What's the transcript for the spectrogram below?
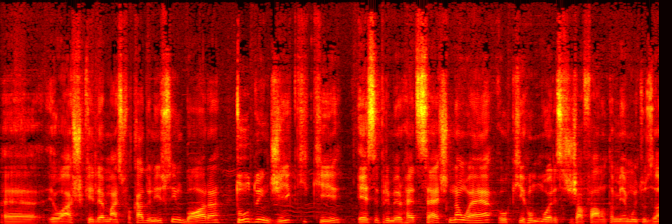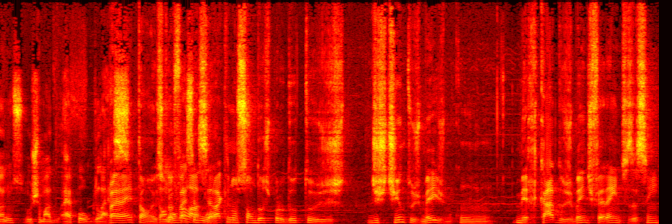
é, eu acho que ele é mais focado nisso, embora tudo indique que esse primeiro headset não é o que rumores já falam também há muitos anos, o chamado Apple Glass. É, então, isso que eu ia falar. Será que não são dois produtos distintos mesmo, com mercados bem diferentes assim?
